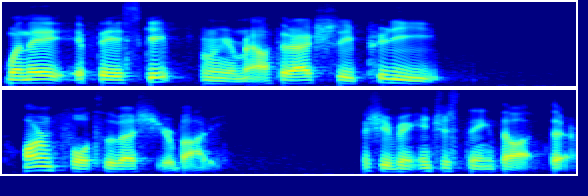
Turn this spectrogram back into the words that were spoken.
when they, if they escape from your mouth, they're actually pretty harmful to the rest of your body. Actually, a very interesting thought there.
